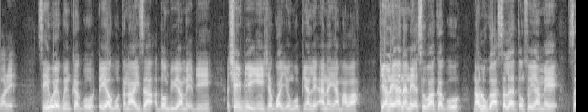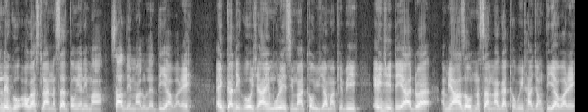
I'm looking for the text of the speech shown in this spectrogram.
ပါတယ်ဈေးဝယ်ခွင့်ကတ်ကိုတယောက်ကိုတနာရီစာအသုံးပြုရမယ်အပြင်အချိန်ပြည့်ရင်ရက်ွက်ရုံကိုပြန်လည်အပ်နိုင်ရမှာပါပြန်လည်အပ်နိုင်တဲ့အဆိုပါကတ်ကိုနောက်လူကဆက်လက်သုံးဆွဲရမယ်စနစ်ကိုဩဂတ်စ်လ23ရက်နေ့မှာစတင်မှာလို့လည်းသိရပါတယ်။အဲ့ကတ်တွေကိုယာယီမှုတွေစီမှာထုတ်ယူရမှာဖြစ်ပြီးအင်ဂျီ100အတွက် အများဆုံး25ကတ်ထုတ်ပေးထားကြောင်းသိရပါတယ်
